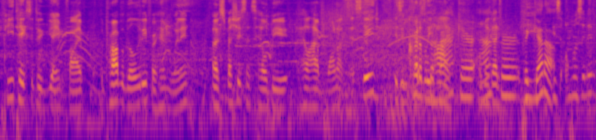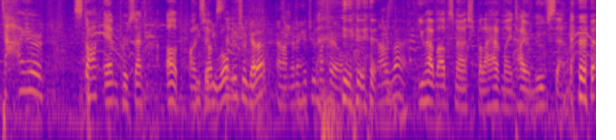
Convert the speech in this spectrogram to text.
if he takes it to game five, the probability for him winning, especially since he'll be he'll have one on this stage, is incredibly the high. back air oh my after god, the get up. is almost an entire stock and percent up on He said jump you will neutral get up, and I'm gonna hit you with my tail. How was that? You have up smash, but I have my entire move set.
